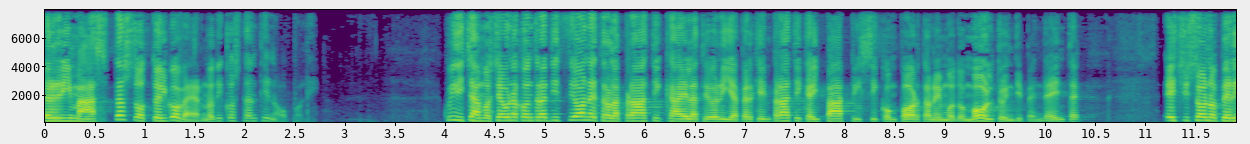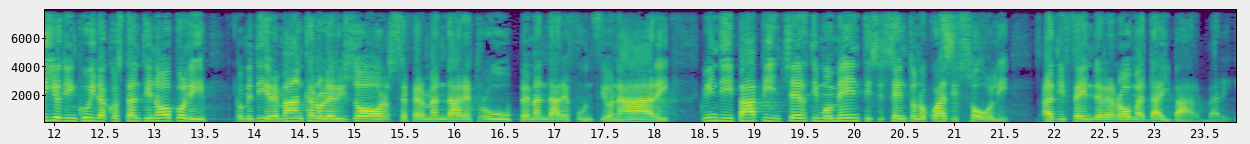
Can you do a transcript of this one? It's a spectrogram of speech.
rimasta sotto il governo di Costantinopoli. Qui diciamo c'è una contraddizione tra la pratica e la teoria, perché in pratica i papi si comportano in modo molto indipendente e ci sono periodi in cui da Costantinopoli, come dire, mancano le risorse per mandare truppe, mandare funzionari, quindi i papi in certi momenti si sentono quasi soli a difendere Roma dai barbari.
